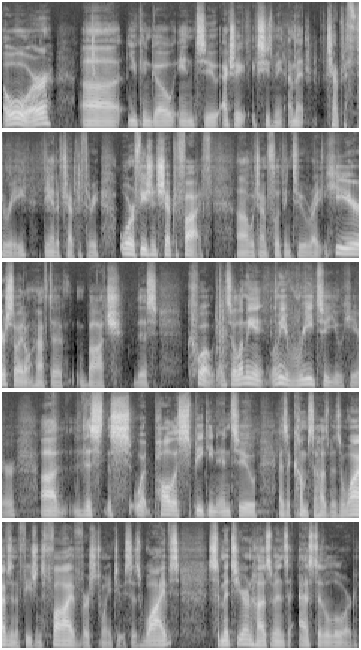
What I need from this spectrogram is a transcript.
or uh, you can go into actually, excuse me, I meant chapter three, the end of chapter three, or Ephesians chapter five, uh, which I'm flipping to right here, so I don't have to botch this quote. And so let me let me read to you here uh, this this what Paul is speaking into as it comes to husbands and wives in Ephesians five verse twenty two. He says, "Wives, submit to your own husbands as to the Lord."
